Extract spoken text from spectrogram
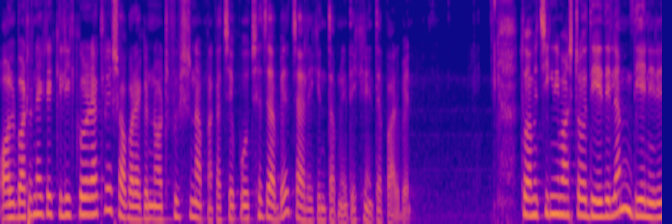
অল বাটনে একটা ক্লিক করে রাখলে সবার আগে নোটিফিকেশান আপনার কাছে পৌঁছে যাবে, চাইলে কিন্তু আপনি দেখে নিতে পারবেন। তো আমি চিংড়ি মাছটাও দিয়ে দিলাম, দিয়ে নেড়ে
